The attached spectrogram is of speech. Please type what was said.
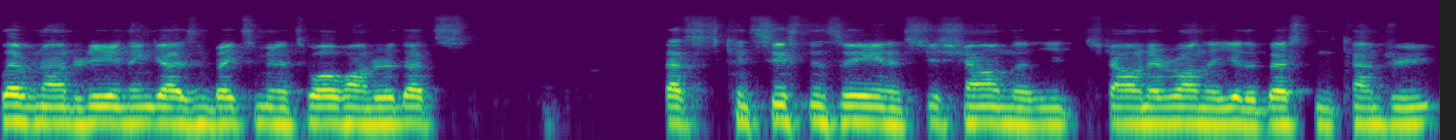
eleven hundred here, and then goes and beats him in a twelve hundred. That's that's consistency, and it's just showing that you showing everyone that you're the best in the country.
